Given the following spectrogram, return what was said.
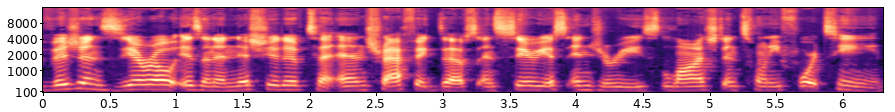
Vision Zero is an initiative to end traffic deaths and serious injuries launched in 2014.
